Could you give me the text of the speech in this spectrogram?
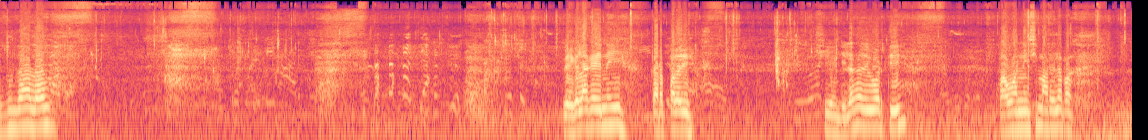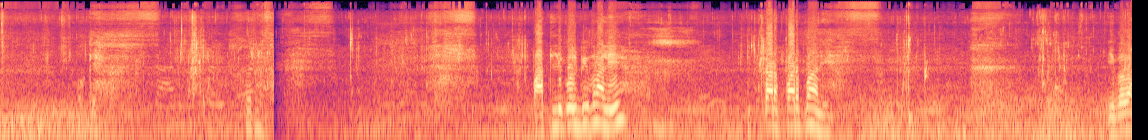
अजून घालाय वेगळा काही नाही करपाला शेंडीला खाली वरती. पावानीशी मारायला बघ ओके. पातली कोलबी पण आली. करपार पण आली. ही बघा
